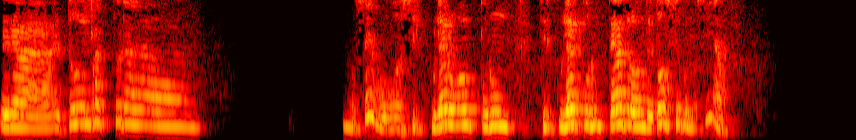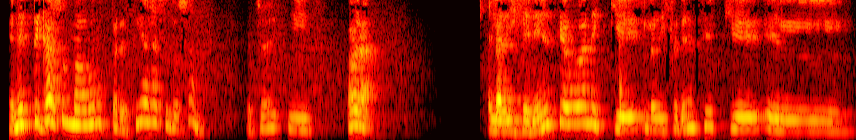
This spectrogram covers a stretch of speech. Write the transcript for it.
era, todo el resto era, no sé, pues, weón, circular por un, circular por un teatro donde todos se conocían. En este caso más o menos parecía la situación. Y ahora, la diferencia, es que la diferencia es que el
